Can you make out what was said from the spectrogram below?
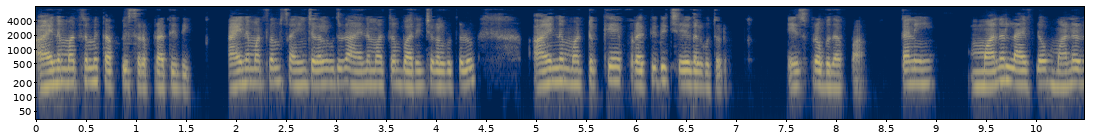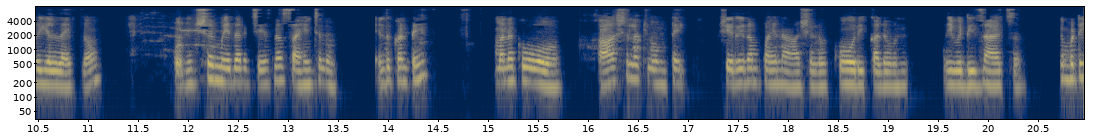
ఆయన మాత్రమే తప్పిస్తాడు ప్రతిదీ. ఆయన మాత్రం సహించగలుగుతాడు ఆయన మాత్రం భరించగలుగుతాడు ఆయన మట్టుకే ప్రతిదీ చేయగలుగుతాడు యేసుప్రభు తప్ప. కానీ మన లైఫ్లో మన రియల్ లైఫ్లో కొంచెం ఏదైనా చేసినా సహించలేము ఎందుకంటే మనకు ఆశలు అట్లా ఉంటాయి శరీరం పైన ఆశలు కోరికలు ఇవి డిజైర్స్ కాబట్టి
